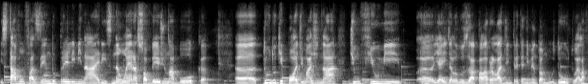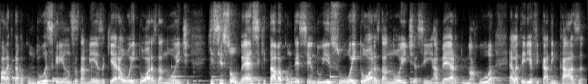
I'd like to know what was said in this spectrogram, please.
estavam fazendo preliminares, não era só beijo na boca. Uh, tudo que pode imaginar de um filme Uh, e aí ela usa a palavra lá de entretenimento adulto. Ela fala que estava com duas crianças na mesa, que era 8 horas da noite, que se soubesse que estava acontecendo isso 8 horas da noite, assim, aberto na rua, ela teria ficado em casa.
